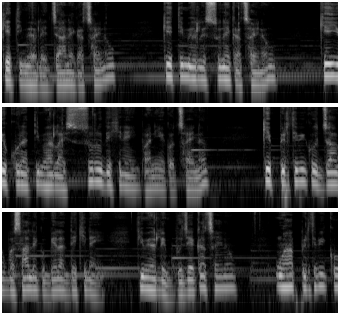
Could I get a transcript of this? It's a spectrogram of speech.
के तिमीहरूले जानेका छैनौ? के तिमीहरूले सुनेका छैनौ? के यो कुरा तिमीहरूलाई सुरुदेखि नै भनिएको छैन? के पृथ्वीको जग बसालेको बेलादेखि नै तिमीहरूले बुझेका छैनौ? उहाँ पृथ्वीको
